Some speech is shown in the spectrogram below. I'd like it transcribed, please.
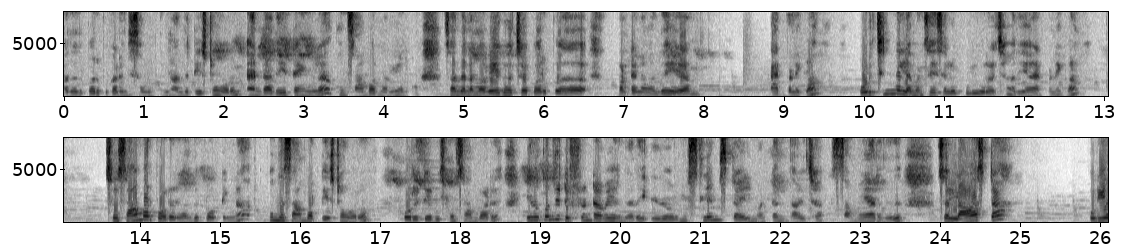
அதாவது பருப்பு கடைஞ்சி சாப்பிடுறீங்கன்னா அந்த டேஸ்ட்டும் வரும். அண்ட் அதே டைமில் கொஞ்சம் சாம்பார் மாதிரியும் இருக்கும். ஸோ அந்த நம்ம வேக வச்ச பருப்பு மட்டனை வந்து ஆட் பண்ணிக்கலாம். ஒரு சின்ன லெமன் சைஸ் அளவு புளி ஊற வச்சு அதையும் ஆட் பண்ணிக்கலாம். ஸோ சாம்பார் பவுடர் வந்து போட்டிங்கன்னா கொஞ்சம் சாம்பார் டேஸ்ட்டும் வரும். ஒரு டேபிள் ஸ்பூன் சாம்பார். இது கொஞ்சம் டிஃப்ரெண்ட்டாகவே இருந்தது. இது ஒரு முஸ்லீம் ஸ்டைல் மட்டன் தாளிச்சா செம்மையாக இருந்தது. ஸோ லாஸ்ட்டாக பொடியோ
